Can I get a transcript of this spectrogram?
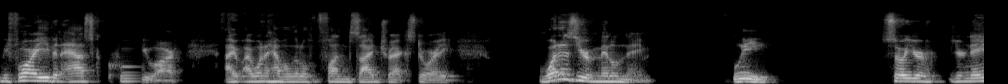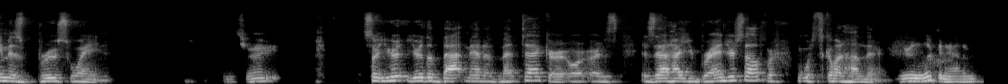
Before I even ask who you are, I, I want to have a little fun sidetrack story. What is your middle name? Wayne. So your your name is Bruce Wayne. That's right. So you're you're the Batman of MedTech, or, or, or is is that how you brand yourself, or what's going on there? You're looking at him.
